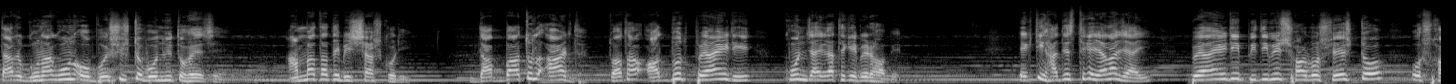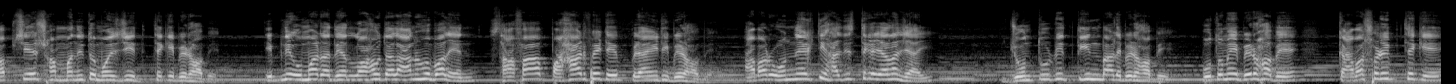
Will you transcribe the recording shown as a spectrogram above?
তার গুণাগুণ ও বৈশিষ্ট্য বর্ণিত হয়েছে। আমরা তাতে বিশ্বাস করি। দাব্বাতুল আর্ধ তথা অদ্ভুত প্রাণীটি কোন জায়গা থেকে বের হবে? একটি হাদিস থেকে জানা যায় প্রাণীটি পৃথিবীর সর্বশ্রেষ্ঠ ও সবচেয়ে সম্মানিত মসজিদ থেকে বের হবে। ইবনে উমর রাদিয়াল্লাহ তালা আনহু বলেন, সাফা পাহাড় ফেটে প্রাণীটি বের হবে। আবার অন্য একটি হাদিস থেকে জানা যায়, জন্তুটি তিনবার বের হবে। প্রথমে বের হবে কাবা শরীফ থেকে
